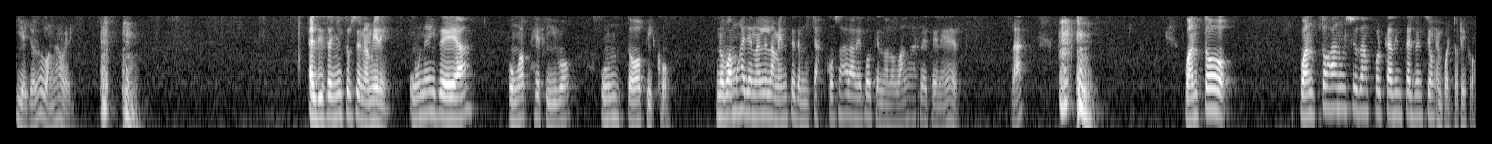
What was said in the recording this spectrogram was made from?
y ellos lo van a ver. el diseño instruccional, miren, una idea, un objetivo, un tópico, no vamos a llenarle la mente de muchas cosas a la vez porque no lo van a retener. ¿verdad? ¿Cuánto, ¿Cuántos anuncios dan por cada intervención en Puerto Rico?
